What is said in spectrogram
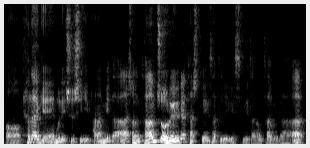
어, 편하게 문의 주시기 바랍니다. 저는 다음 주 월요일에 다시 또 인사드리겠습니다. 감사합니다.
